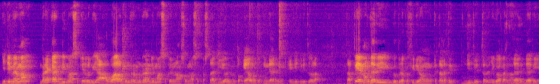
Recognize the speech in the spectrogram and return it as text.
Jadi memang mereka dimasukin lebih awal, bener-beneran dimasukin langsung masuk ke stadion untuk ya untuk hindarin kayak gitu gitulah. Tapi emang dari beberapa video yang kita lihat di, di Twitter juga kan dari dari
